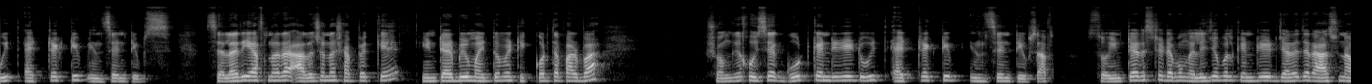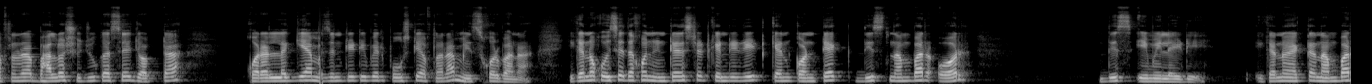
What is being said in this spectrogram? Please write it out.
with attractive incentives salary আপনারা আলোচনা সাপেক্ষে ইন্টারভিউর মাধ্যমে ঠিক করতে পারবা। সঙ্গে কইছে good candidate with attractive incentives so interested এবং এলিজিবল ক্যান্ডিডেট যারা যারা আসুন আপনারা ভালো সুযোগ আছে জবটা করার লাগিয়া রিপ্রেজেন্টেটিভের পোস্টে আপনারা মিস করবা না এখানে কইছে, দেখুন interested candidate can contact this number or this email ID এখানেও একটা নাম্বার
